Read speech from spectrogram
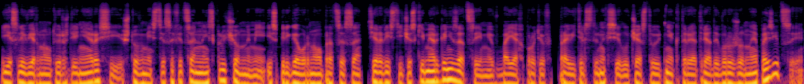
Если верно утверждение России, что вместе с официально исключенными из переговорного процесса террористическими организациями в боях против правительственных сил участвуют некоторые отряды вооруженной оппозиции,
